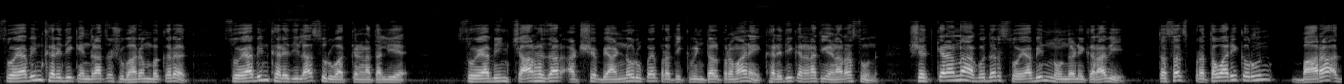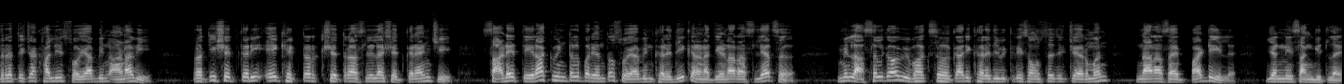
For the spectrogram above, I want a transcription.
सोयाबीन खरेदी केंद्राचा शुभारंभ करत सोयाबीन खरेदीला सुरुवात करण्यात आली आहे. सोयाबीन चार हजार आठशे ब्याण्णव रुपये प्रति क्विंटलप्रमाणे खरेदी करण्यात येणार असून शेतकऱ्यांना अगोदर सोयाबीन नोंदणी करावी तसंच प्रतवारी करून बारा आर्द्रतेच्या खाली सोयाबीन आणावी प्रति शेतकरी एक हेक्टर क्षेत्र असलेल्या शेतकऱ्यांची साडे तेरा क्विंटलपर्यंत सोयाबीन खरेदी करण्यात येणार असल्याचं मी लासलगाव विभाग सहकारी खरेदी विक्री संस्थेचे चेअरमन नानासाहेब पाटील यांनी सांगितलंय.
